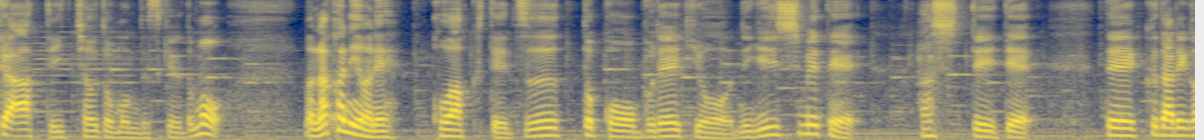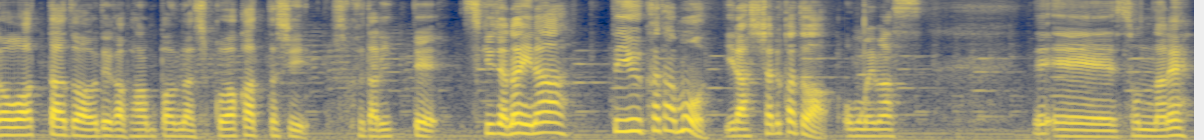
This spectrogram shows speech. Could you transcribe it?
ガーっていっちゃうと思うんですけれども、まあ、中にはね、怖くてずっとこうブレーキを握りしめて走っていて、で下りが終わった後は腕がパンパンだし怖かったし下りって好きじゃないなっていう方もいらっしゃるかとは思います。で、えー、そんなね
